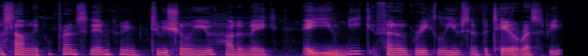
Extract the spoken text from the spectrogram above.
Assalamu alaikum friends, today I'm going to be showing you how to make a unique fenugreek leaves and potato recipe.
